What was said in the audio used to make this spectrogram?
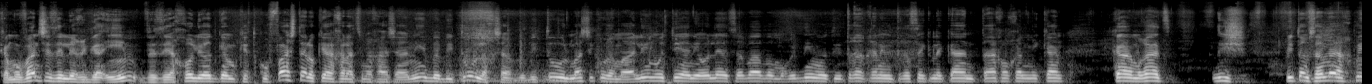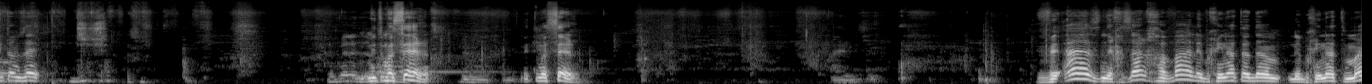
כמובן שזה לרגעים, וזה יכול להיות גם כתקופה שאתה לוקח על עצמך, שאני בביטול עכשיו, בביטול, מה שקורה, מעלים אותי, אני עולה, סבבה, מורידים אותי, טראח, אני מתרסק לכאן, טראח, אוכל מכאן, קם, רץ, דיש, פתאום שמח, פתאום זה, מתמסר, מתמסר. ואז נחזר חווה לבחינת אדם, לבחינת מה?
